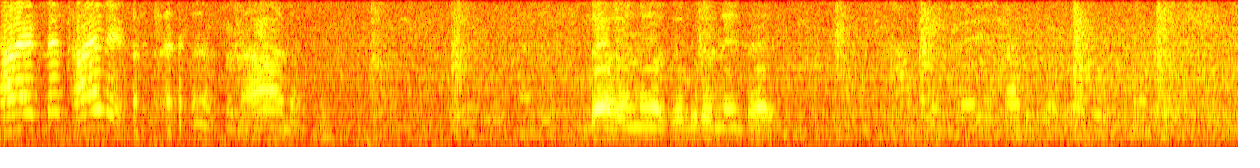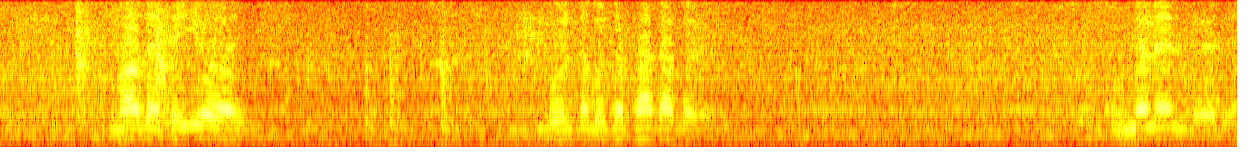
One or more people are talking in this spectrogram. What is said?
થાય એટલે થાય ને. ના ના. દસ નો છોકરો નહીં થાય. મોદા થઈ ગયો હોય. બોલતા બોલતા ફાટા પડે. ઉંમર ને બે દે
